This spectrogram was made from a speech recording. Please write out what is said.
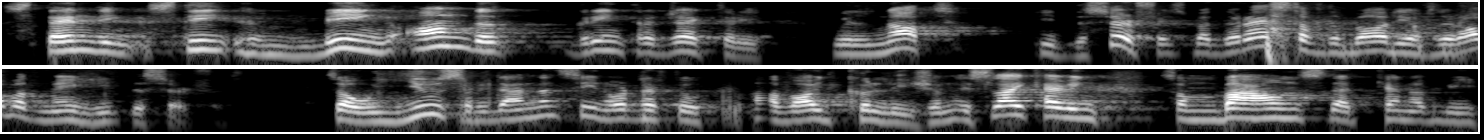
standing, um, being on the green trajectory will not hit the surface, but the rest of the body of the robot may hit the surface. So we use redundancy in order to avoid collision. It's like having some bounds that cannot be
